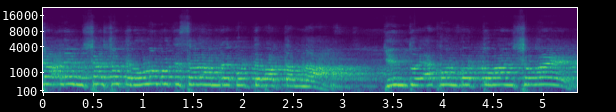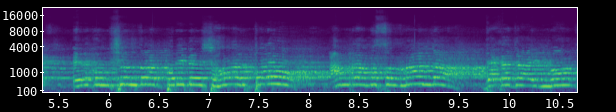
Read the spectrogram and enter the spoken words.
জালিম শাসকের অনুমতি ছাড়া আমরা করতে পারতাম না। কিন্তু এখন বর্তমান সময়ে এরকম সুন্দর পরিবেশ হওয়ার পরেও আমরা মুসলমানরা দেখা যায় মহৎ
